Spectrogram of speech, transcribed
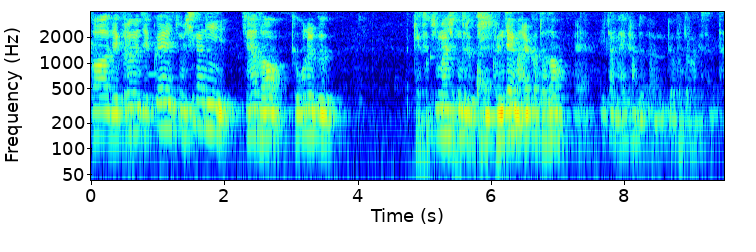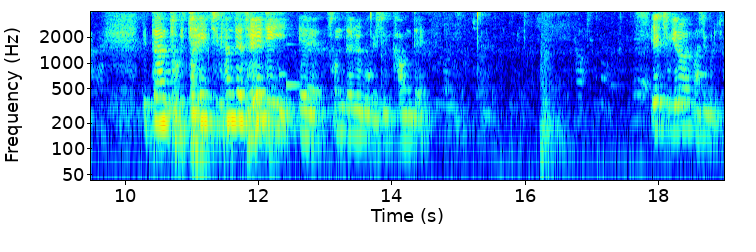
아, 네 그러면 이제 꽤 좀 시간이 지나서 그 오늘 그 객석 질문하실 분들이 고- 굉장히 많을 것 같아서 네, 일단 마이크를 한번 넘겨보도록 하겠습니다. 일단 저기 제일 지금 현재 제일 뒤에 손 들고 계신 가운데 예 지금 일어나신 분이죠.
